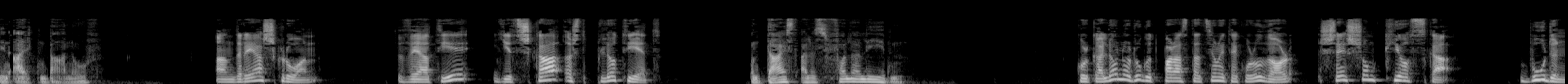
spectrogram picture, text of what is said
den alten Bahnhof. Andrea shkruan, dhe atje gjithçka është plot jetë. Und da ist alles voller Leben. Kur kalon në rrugët para stacionit hekurudhor, sheh shumë kioska, Buden,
